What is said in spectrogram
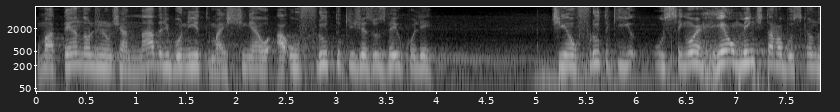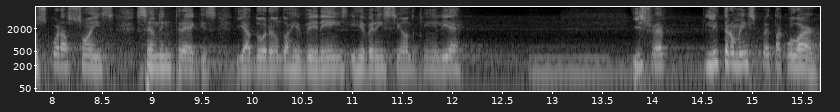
Uma tenda onde não tinha nada de bonito, mas tinha o, o fruto que Jesus veio colher tinha o fruto que o Senhor realmente estava buscando, os corações sendo entregues e adorando a reverência e reverenciando quem Ele é. Isso é literalmente espetacular.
